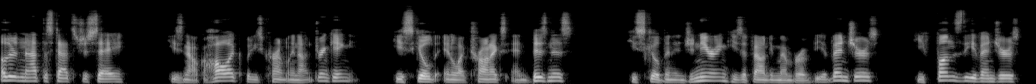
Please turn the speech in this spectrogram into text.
Other than that, the stats just say he's an alcoholic, but he's currently not drinking. He's skilled in electronics and business. He's skilled in engineering. He's a founding member of the Avengers. He funds the Avengers.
